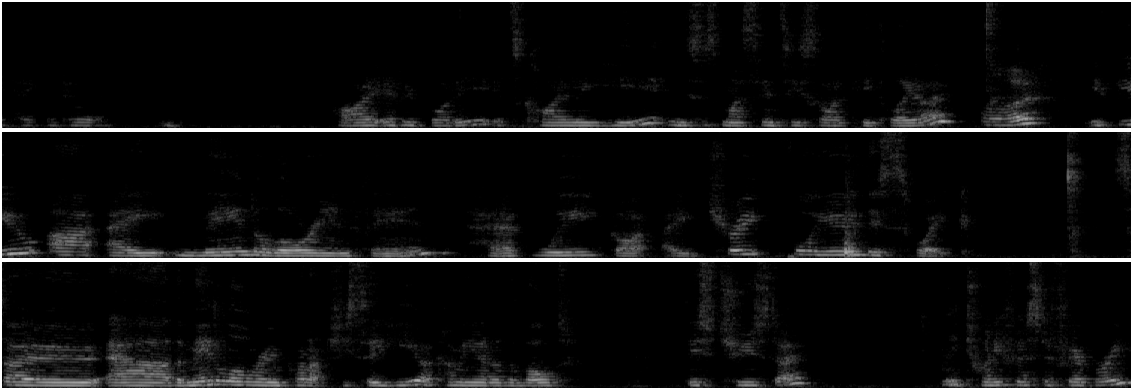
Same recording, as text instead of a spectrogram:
pancakes until then. Hi everybody, it's Kylie here, and this is my Scentsy sidekick Leo. Hello. If you are a Mandalorian fan, have we got a treat for you this week? So, uh, the Mandalorian products you see here are coming out of the vault this Tuesday, the 21st of February,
